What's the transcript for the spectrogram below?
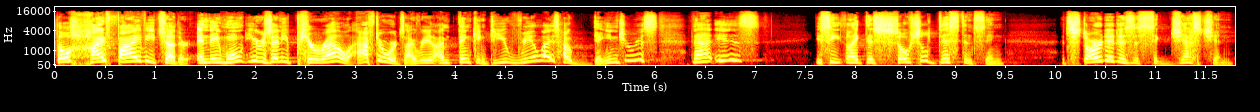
they'll high-five each other and they won't use any purell afterwards. I re- i'm thinking do you realize how dangerous that is? You see like this social distancing it started as a suggestion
